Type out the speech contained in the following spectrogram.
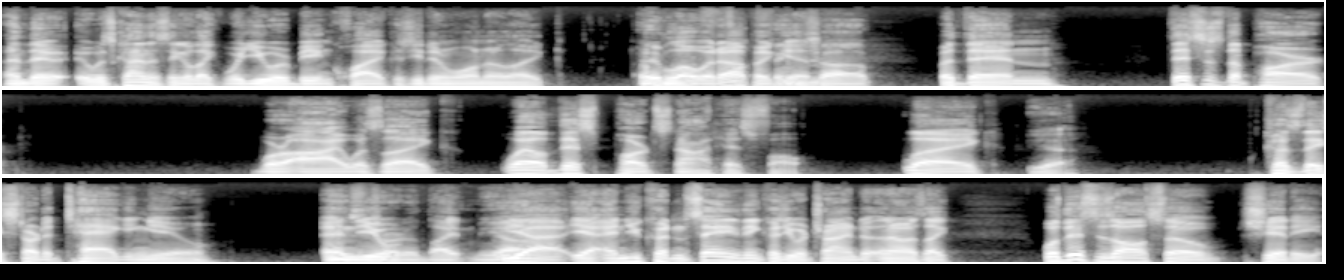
And there, it was kind of this thing of like where you were being quiet because you didn't want to like didn't blow it up again. Up. But then this is the part where I was like, well, this part's not his fault. Like, Yeah, because they started tagging you and you, started lighting me up. yeah, yeah, and you couldn't say anything because you were trying to. And I was like, well, this is also shitty.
